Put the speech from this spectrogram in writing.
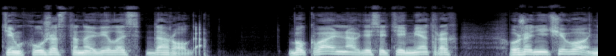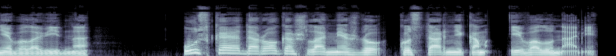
тем хуже становилась дорога. Буквально в 10 метрах – уже ничего не было видно. Узкая дорога шла между кустарником и валунами.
